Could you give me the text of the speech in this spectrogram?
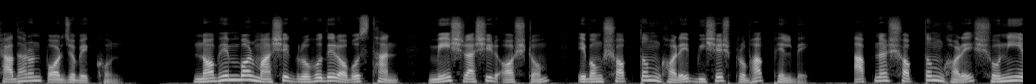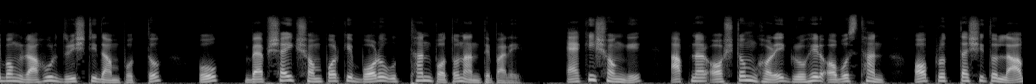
সাধারণ পর্যবেক্ষণ। নভেম্বর মাসে গ্রহদের অবস্থান মেষ রাশির অষ্টম এবং সপ্তম ঘরে বিশেষ প্রভাব ফেলবে। আপনার সপ্তম ঘরে শনি এবং রাহুর দৃষ্টি দাম্পত্য ও ব্যবসায়িক সম্পর্কে বড় উত্থান পতন আনতে পারে। একই সঙ্গে, আপনার অষ্টম ঘরে গ্রহের অবস্থান অপ্রত্যাশিত লাভ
